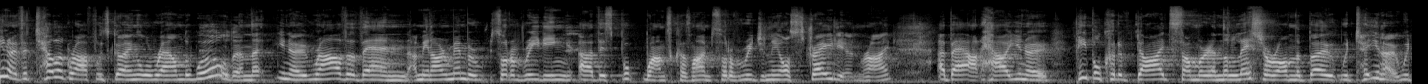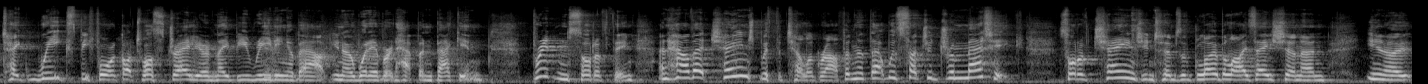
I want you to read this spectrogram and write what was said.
you know, the telegraph was going all around the world, and that, you know, rather than, I mean, I remember sort of reading uh, this book once, because I'm sort of originally Australian, right, about how, you know, people could have died somewhere and the letter on the boat would, ta- you know, would take weeks before it got to Australia and they'd be reading about, you know, whatever had happened back in Britain, sort of thing, and how that changed with the telegraph, and that that was such a dramatic sort of change in terms of globalization and you know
